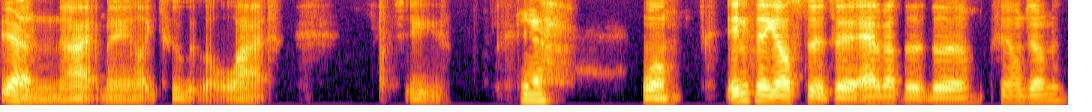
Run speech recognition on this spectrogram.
Yeah, not man. Like two is a lot. Jeez. Yeah. Well, anything else to to add about the the film, gentlemen?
